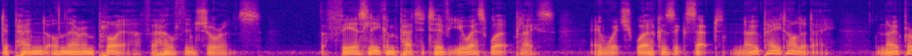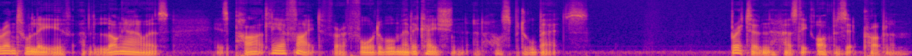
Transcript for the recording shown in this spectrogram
depend on their employer for health insurance. The fiercely competitive US workplace, in which workers accept no paid holiday, no parental leave, and long hours, is partly a fight for affordable medication and hospital beds. Britain has the opposite problem.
